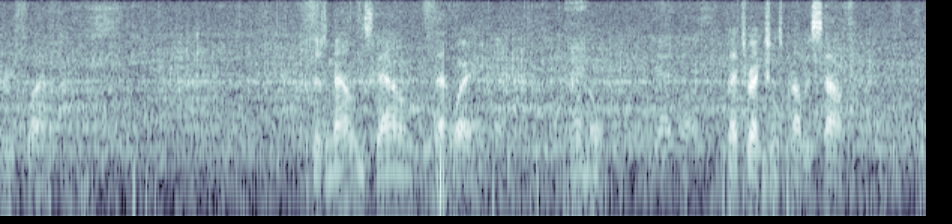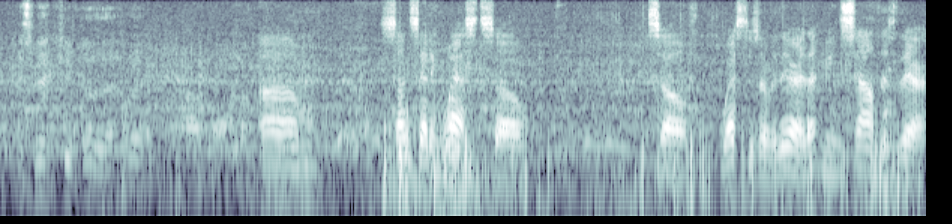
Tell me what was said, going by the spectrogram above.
Very flat. But there's mountains down that way. I don't know. That direction is probably south. It's Mexico that way. Um, sun setting west, so so west is over there. That means south is there,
